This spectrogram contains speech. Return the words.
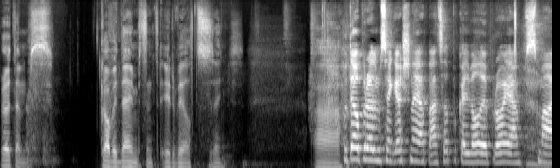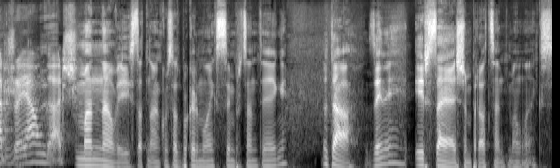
protams, Covid-19 ir viltus ziņas. Uh, Un tev, protams, vienkārši neatnāca atpakaļ vēl joprojām smarža, ja, un garš. man nav īsti atnākusi atpakaļ, man liekas, simtprocentīgi. Nu tā, zini, ir 60%, man liekas.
